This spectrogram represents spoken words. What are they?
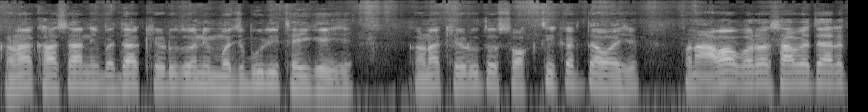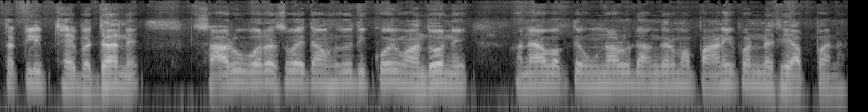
ઘણા ખાસાની બધા ખેડૂતોની મજબૂરી થઈ ગઈ છે. ઘણા ખેડૂતો શોખથી કરતા હોય છે. પણ આવા વરસ આવે ત્યારે તકલીફ થાય બધાને. સારું વરસ હોય ત્યાં સુધી કોઈ વાંધો નહીં. અને આ વખતે ઉનાળુ ડાંગરમાં પાણી પણ નથી આપવાના.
